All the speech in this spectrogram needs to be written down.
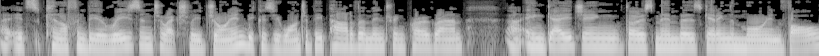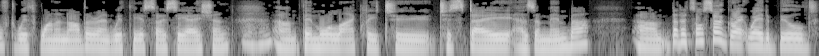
Uh, it can often be a reason to actually join because you want to be part of a mentoring program, uh, engaging those members, getting them more involved with one another and with the association. Um, they're more likely to, to stay as a member. Um, but it's also a great way to build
